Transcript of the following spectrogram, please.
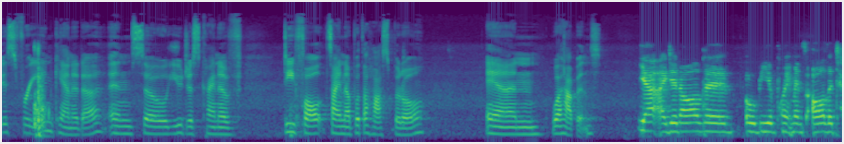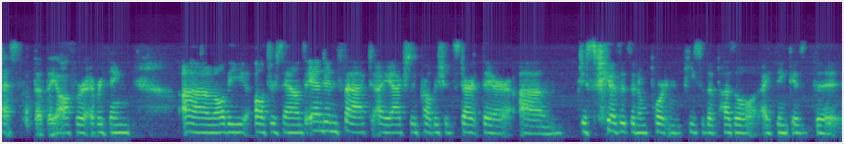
is free in Canada, and so you just kind of default sign up with a hospital. And what happens? Yeah, I did all the OB appointments, all the tests that they offer, everything, um, all the ultrasounds, and in fact, I actually probably should start there. Um, just because it's an important piece of the puzzle, I think is the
